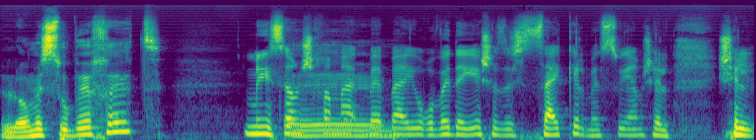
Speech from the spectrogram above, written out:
לא מסובכת. מניסיון שלך אה, באיורובדה יש איזה סייקל מסוים של, של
